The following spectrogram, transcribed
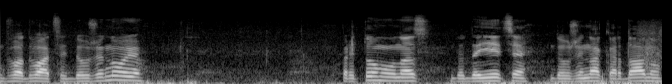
2,20 довжиною. При тому у нас додається довжина кардану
